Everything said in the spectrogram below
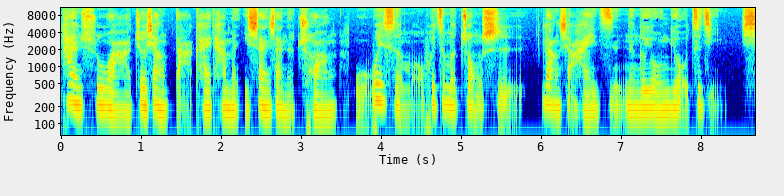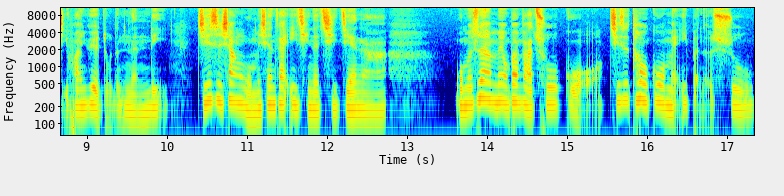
看书啊，就像打开他们一扇扇的窗。我为什么会这么重视？让小孩子能够拥有自己喜欢阅读的能力，即使像我们现在疫情的期间啊，我们虽然没有办法出国，其实透过每一本的书，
